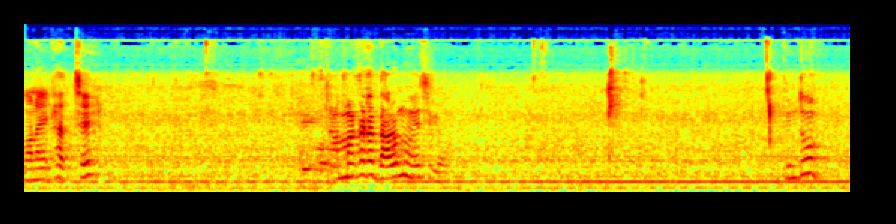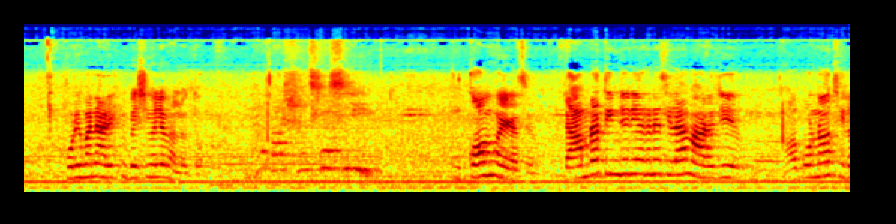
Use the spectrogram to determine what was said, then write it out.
মনাই খাচ্ছে। আম্মা খাটা দারুণ হয়েছিল। কিন্তু পরিমাণে আর একটু বেশি হলে ভালো হতো। কম হয়ে গেছে। তা আমরা তিনজনই এখানে ছিলাম আর যে অপর্ণাও ছিল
